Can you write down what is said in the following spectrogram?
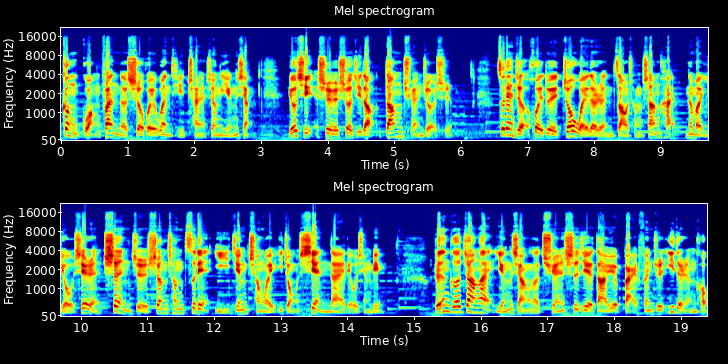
更广泛的社会问题产生影响，尤其是涉及到当权者时。自恋者会对周围的人造成伤害，那么有些人甚至声称自恋已经成为一种现代流行病。人格障碍影响了全世界大约百分之一的人口，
